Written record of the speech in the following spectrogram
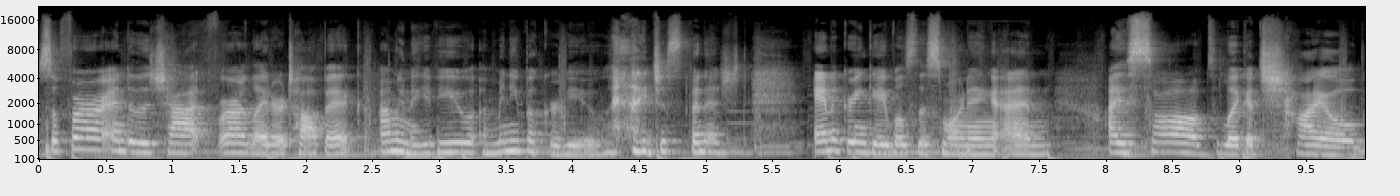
So for our end of the chat, for our lighter topic, I'm gonna give you a mini book review. I just finished Anne of Green Gables this morning and I sobbed like a child.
